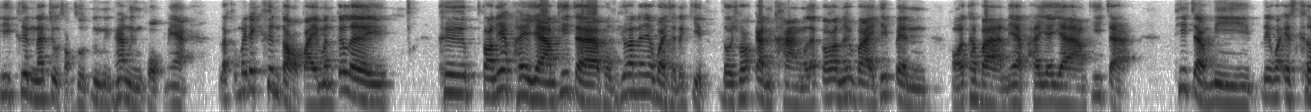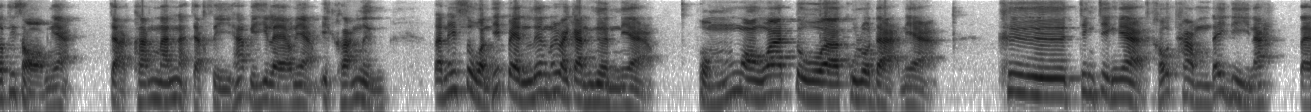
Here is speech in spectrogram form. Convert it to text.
ที่ขึ้นณจุด 201516 เนี่ย แล้วก็ไม่ได้ขึ้นต่อไป มันก็เลย คือตอนนี้พยายามที่จะผมคิดว่านโยบายเศรษฐกิจ โดยเฉพาะการคลัง แล้วก็นโยบายที่เป็นของรัฐบาลเนี่ยพยายามที่จะที่จะมีเรียกว่า S curve ที่2เนี่ยจากครั้งนั้นน่ะจาก4ี่ห้าปีที่แล้วเนี่ยอีกครั้งหนึ่ง แต่ในส่วนที่เป็นเรื่องนโยบายการเงินเนี่ยผมมองว่าตัวคูโรดะเนี่ยคือจริงๆเนี่ยเขาทำได้ดีนะ แต่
